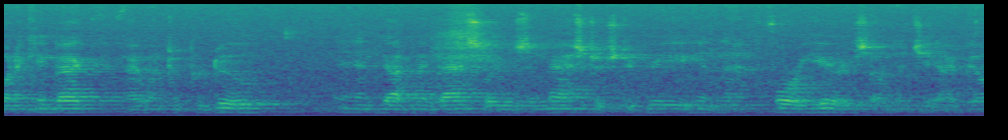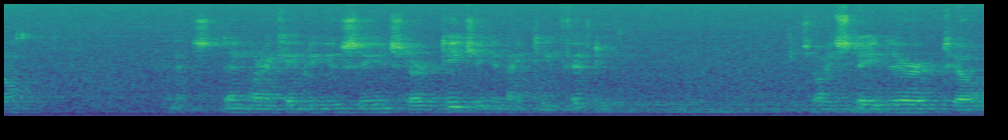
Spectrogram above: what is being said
when I came back, I went to Purdue and got my bachelor's and master's degree in four years on the GI Bill. And then when I came to UC and started teaching in 1950. So I stayed there until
